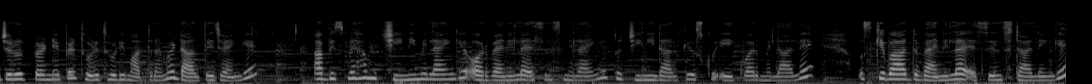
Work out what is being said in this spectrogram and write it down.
ज़रूरत पड़ने पर थोड़ी थोड़ी मात्रा में डालते जाएँगे। अब इसमें हम चीनी मिलाएँगे और वैनिला एसेंस मिलाएँगे। तो चीनी डाल के उसको एक बार मिला लें। उसके बाद वैनिला एसेंस डालेंगे।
